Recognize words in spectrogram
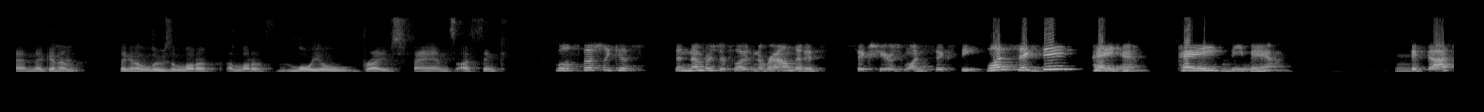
and they're going to they're going to lose a lot of a lot of loyal Braves fans, I think. well, especially because the numbers are floating around that it's six years, 160. 160? Pay him. Pay Mm. the man. Mm. If that's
